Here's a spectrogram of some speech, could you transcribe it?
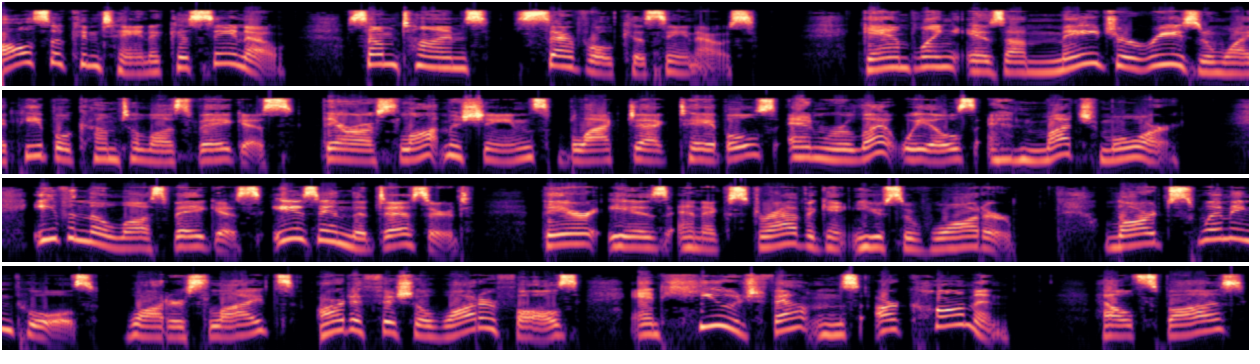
also contain a casino, sometimes several casinos. Gambling is a major reason why people come to Las Vegas. There are slot machines, blackjack tables, and roulette wheels, and much more. Even though Las Vegas is in the desert, there is an extravagant use of water. Large swimming pools, water slides, artificial waterfalls, and huge fountains are common. Health spas,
